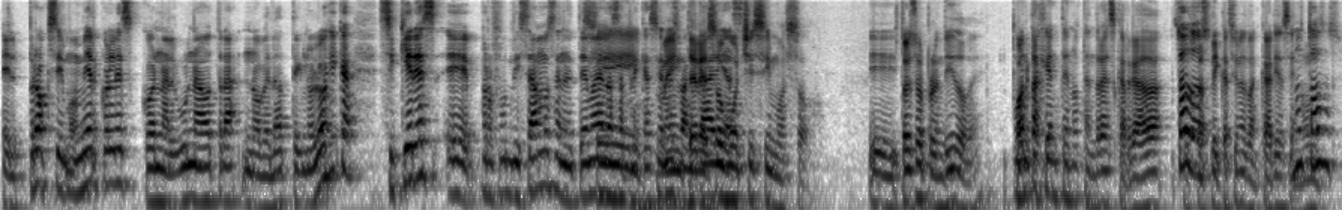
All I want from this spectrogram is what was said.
el próximo miércoles con alguna otra novedad tecnológica. Si quieres, eh, profundizamos en el tema de las aplicaciones Me interesó bancarias. muchísimo eso. Eh, Estoy sorprendido, ¿eh? ¿Por ¿Cuánta gente no tendrá descargada Todos. sus aplicaciones bancarias en no un, todos.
